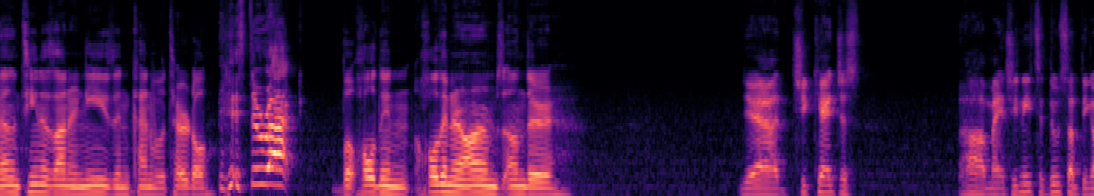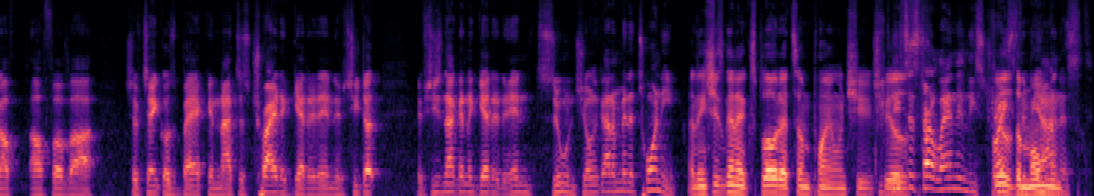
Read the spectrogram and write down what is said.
Working on it. Valentina's on her knees and kind of a turtle, It's the rock. but holding holding her arms under. Yeah, she can't just. Oh man, she needs to do something off off of uh, Shevchenko's back and not just try to get it in. If she does, if she's not gonna get it in soon, she only got a minute twenty. I think she's gonna explode at some point when she, She feels needs to start landing these strikes. feels the to moment. Be honest.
